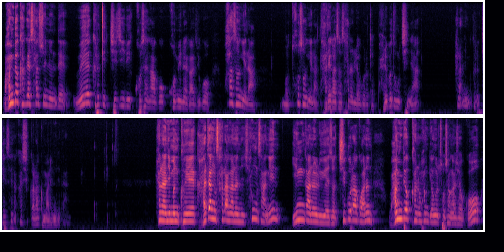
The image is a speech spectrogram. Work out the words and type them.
완벽하게 살 수 있는데 왜 그렇게 지질이 고생하고 고민해가지고 화성이나 뭐 토성이나 달에 가서 살으려고 그렇게 발버둥 치냐? 하나님이 그렇게 생각하실 거라 그 말입니다. 하나님은 그의 가장 사랑하는 형상인 인간을 위해서 지구라고 하는 완벽한 환경을 조성하셨고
